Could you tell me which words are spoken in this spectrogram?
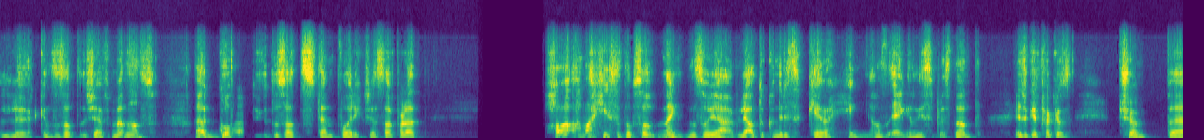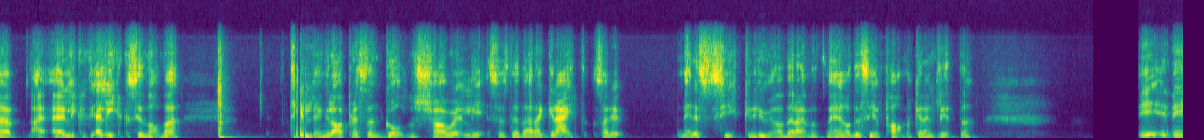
løken som satt sjefen min. Altså. Jeg har gått ut og satt stemt på riksrettssak. For det, han, han har hisset opp så mengdene så jævlig at du kunne risikere å henge hans egen visepresident. Trump eh, jeg liker, jeg liker ikke å si navnet. Tilhengere av president Golden Shower syns det der er greit. Så er de mer sykere i huet enn jeg hadde regnet med, og det sier faen meg ikke rent lite. De, de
